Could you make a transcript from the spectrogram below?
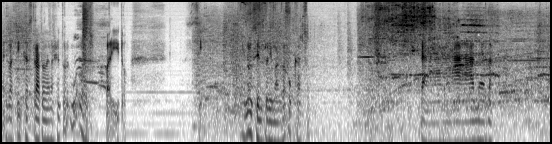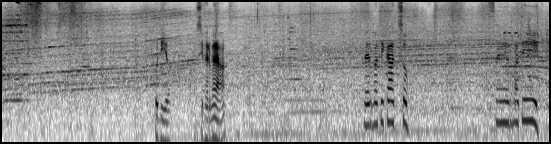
È rimasto incastrato nella cintura. Uh, è sparito. Sì. E non sempre rimanga. Oh cazzo. Ah, merda. Oddio. Si fermerà? Fermati cazzo. Fermati.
